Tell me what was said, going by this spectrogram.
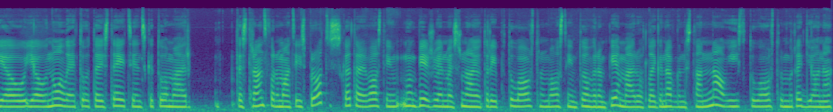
jau, jau nolietotais teiciens, ka tomēr tas transformācijas process katrai valstī, nu, bieži vien mēs runājot arī par tuvu austrumu valstīm, to varam piemērot, lai gan Afganistāna nav īsti tuvu austrumu reģionā,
